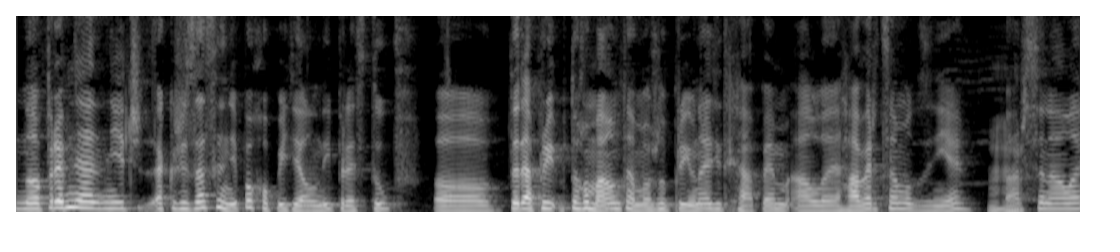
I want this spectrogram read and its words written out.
No pre mňa nieč, akože zase nepochopiteľný prestup. Uh, teda pri, toho Mounta možno pri United chápem, ale Havertza moc nie mm-hmm. v mhm. Arsenále.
